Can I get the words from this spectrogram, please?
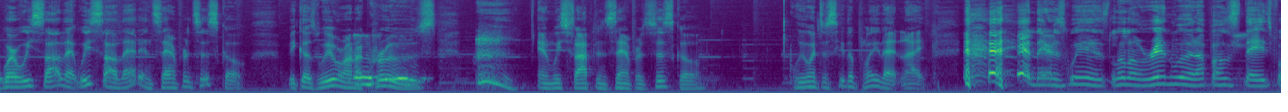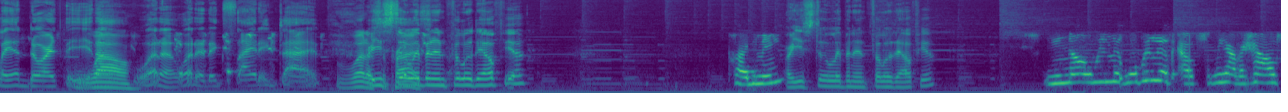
where we saw that, we saw that in San Francisco, because we were on a mm-hmm. cruise, and we stopped in San Francisco. We went to see the play that night, and there's Wiz, little Renwood, up on stage playing Dorothy. you know. Wow. what a what an exciting time! What a Are you still living in Philadelphia? Pardon me? Are you still living in Philadelphia? No, we live. Well, we live out. We have a house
